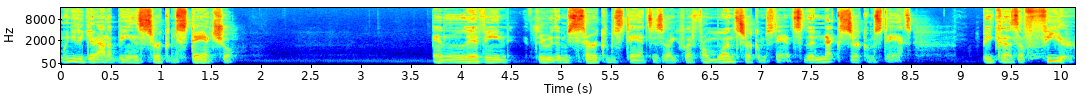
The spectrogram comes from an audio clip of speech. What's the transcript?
We need to get out of being circumstantial and living through the circumstances, like from one circumstance to the next circumstance, because of fear.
